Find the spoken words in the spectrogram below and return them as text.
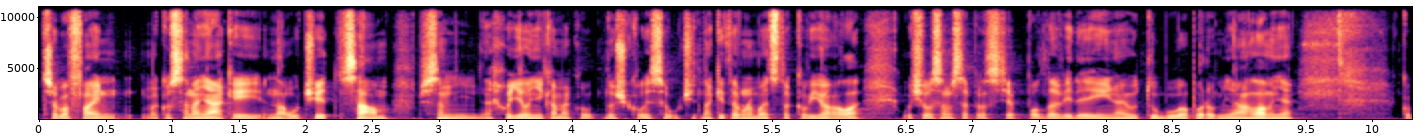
třeba fajn jako se na nějaký naučit sám, protože jsem nechodil nikam jako do školy se učit na kytaru nebo něco takového, ale učil jsem se prostě podle videí na YouTube a podobně a hlavně jako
